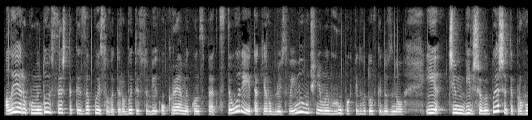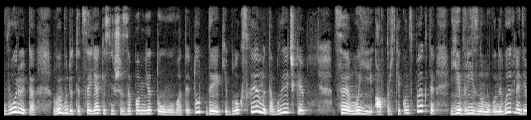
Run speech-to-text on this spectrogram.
але я рекомендую все ж таки записувати, робити собі окремий конспект з теорії, так я роблю своїми учнями в групах підготовки до ЗНО. І чим більше ви пишете, проговорюєте, ви будете це якісніше запам'ятовувати. Тут деякі блок-схеми, таблички. Це мої авторські конспекти, є в різному вони вигляді.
